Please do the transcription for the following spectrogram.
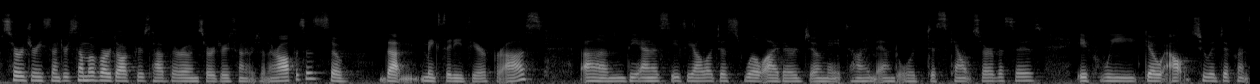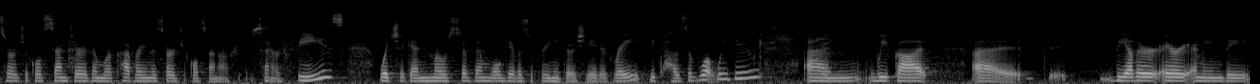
surgery centers. Some of our doctors have their own surgery centers in their offices, so that makes it easier for us. Um, the anesthesiologist will either donate time and or discount services. If we go out to a different surgical center, then we're covering the surgical center center fees, which again most of them will give us a pre-negotiated rate because of what we do. Um, we've got the other area. I mean the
